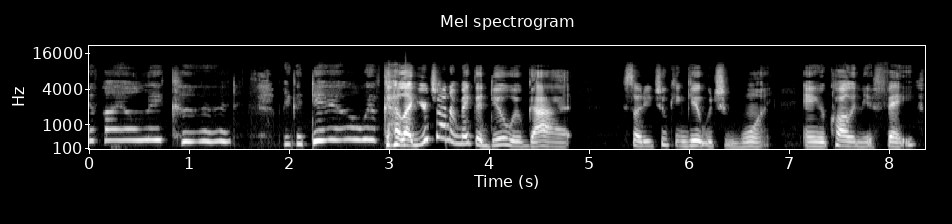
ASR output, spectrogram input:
If i only could make a deal with god. Like you're trying to make a deal with god so that you can get what you want and you're calling it faith.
